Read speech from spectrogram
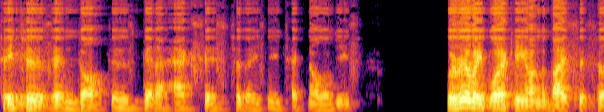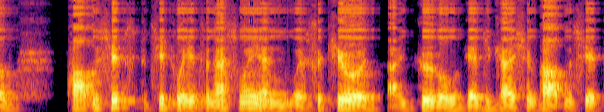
teachers and doctors better access to these new technologies. We're really working on the basis of partnerships, particularly internationally, and we've secured a Google Education partnership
